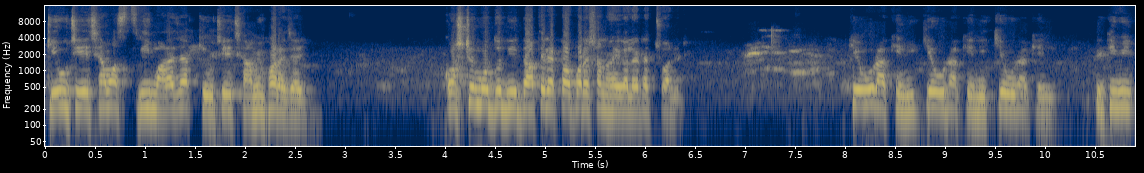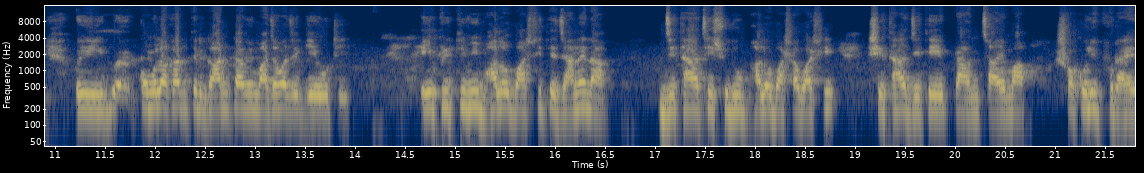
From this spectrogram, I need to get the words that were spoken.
কেউ চেয়েছে আমার স্ত্রী মারা যাক, কেউ চেয়েছে আমি মারা যাই। কষ্টের মধ্য দিয়ে দাঁতের একটা অপারেশন হয়ে গেল, এটা চলে। কেউ রাখেনি কেউ রাখেনি কেউ রাখেনি। পৃথিবী, ওই, কমলাকান্তের গানটা আমি মাঝে মাঝে গেয়ে উঠি। এই পৃথিবী ভালোবাসিতে জানে না যেথা আছে শুধু ভালোবাসাবাসী, সেথা যেতে প্রাণ চায় মা, সকলই ফুরায়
